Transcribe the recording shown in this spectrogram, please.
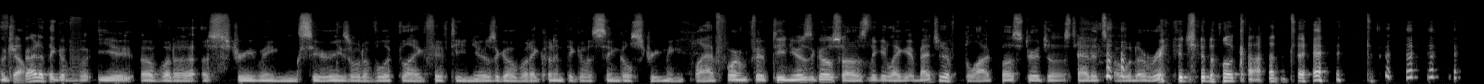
I'm still. trying to think of what you of what a, a streaming series would have looked like 15 years ago, but I couldn't think of a single streaming platform 15 years ago. So I was thinking, like, imagine if Blockbuster just had its own original content.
